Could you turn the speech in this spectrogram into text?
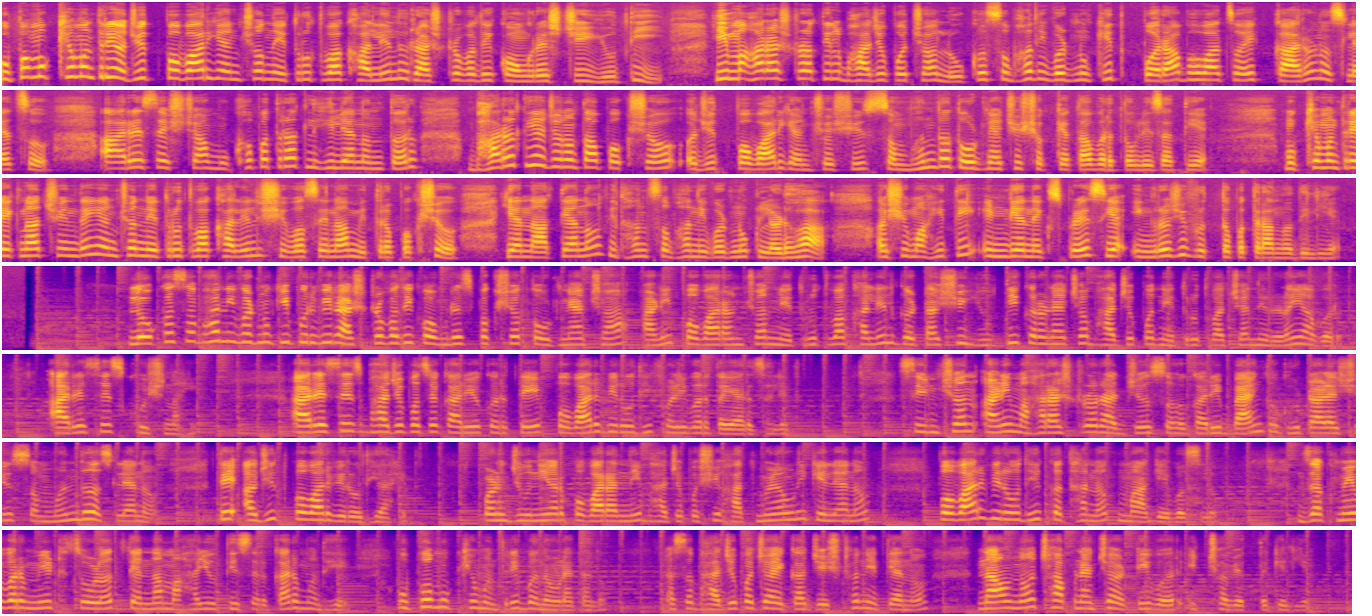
उपमुख्यमंत्री अजित पवार यांच्या नेतृत्वाखालील राष्ट्रवादी काँग्रेसची युती ही महाराष्ट्रातील भाजपच्या लोकसभा निवडणुकीत पराभवाचं एक कारण असल्याचं आर एस एसच्या मुखपत्रात लिहिल्यानंतर भारतीय जनता पक्ष अजित पवार यांच्याशी संबंध तोडण्याची शक्यता वर्तवली जाते मुख्यमंत्री एकनाथ शिंदे यांच्या नेतृत्वाखालील शिवसेना मित्रपक्ष या नात्यानं विधानसभा निवडणूक लढवा अशी माहिती इंडियन एक्सप्रेस या इंग्रजी वृत्तपत्रानं दिली आहे. लोकसभा निवडणुकीपूर्वी राष्ट्रवादी काँग्रेस पक्ष तोडण्याच्या आणि पवारांच्या नेतृत्वाखालील गटाशी युती करण्याच्या भाजप नेतृत्वाच्या निर्णयावर आर एस एस खुश नाही. आर एस एस भाजपचे कार्यकर्ते पवार विरोधी फळीवर तयार झालेत. सिंचन आणि महाराष्ट्र राज्य सहकारी बँक घोटाळ्याशी संबंध असल्यानं ते अजित पवार विरोधी आहेत. पण ज्युनियर पवारांनी भाजपशी हातमिळवणी केल्यानं पवार विरोधी कथानक मागे बसलं. जखमेवर मीठ चोळत त्यांना महायुती सरकारमध्ये उपमुख्यमंत्री बनवण्यात आलं. असं भाजपच्या एका ज्येष्ठ नेत्यानं नाव न छापण्याच्या अटीवर इच्छा व्यक्त केली आहे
